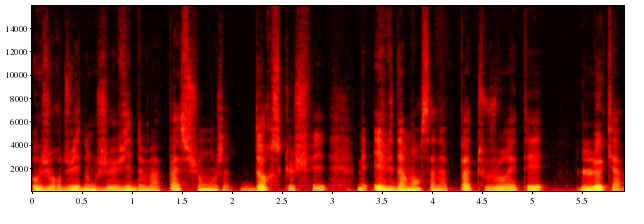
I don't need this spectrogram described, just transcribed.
aujourd'hui donc je vis de ma passion, j'adore ce que je fais, mais évidemment ça n'a pas toujours été le cas.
